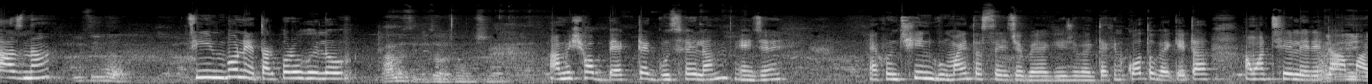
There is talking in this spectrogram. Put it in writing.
কাজ না? চিনবো। নে তারপরে হইল আমি সব ব্যাগ ট্যাগ গুছাইলাম এই যে এখন ছিন ঘুমাইতেছে এই যে ব্যাগ এই যে ব্যাগ। দেখেন কত ব্যাগ এটা আমার ছেলের এটা আমার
